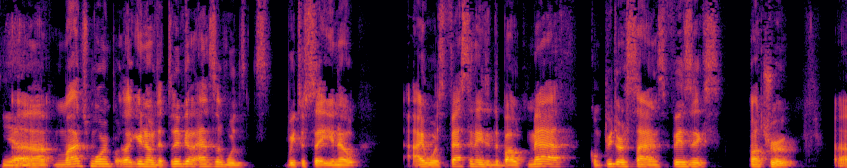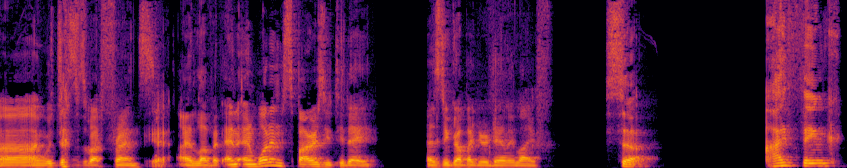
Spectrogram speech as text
Yeah. much more important. Like, you know, the trivial answer would be to say, you know, I was fascinated about math, computer science, physics. Not true. I was just it's about friends. Yeah. I love it. And, and what inspires you today as you go about your daily life? So I think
